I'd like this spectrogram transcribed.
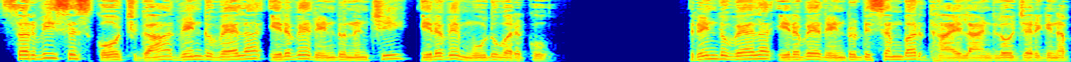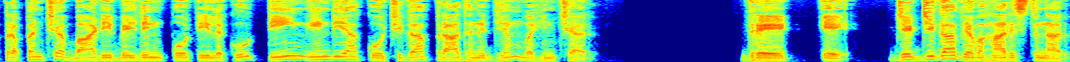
సర్వీసెస్ కోచ్గా రెండు వేల ఇరవై రెండు నుంచి ఇరవై మూడు వరకు. రెండు వేల ఇరవై రెండు డిసెంబర్ థాయిలాండ్లో జరిగిన ప్రపంచ బాడీ బిల్డింగ్ పోటీలకు టీం ఇండియా కోచ్గా ప్రాతినిధ్యం వహించారు. గ్రేడ్ ఏ జడ్జిగా వ్యవహరిస్తున్నారు.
